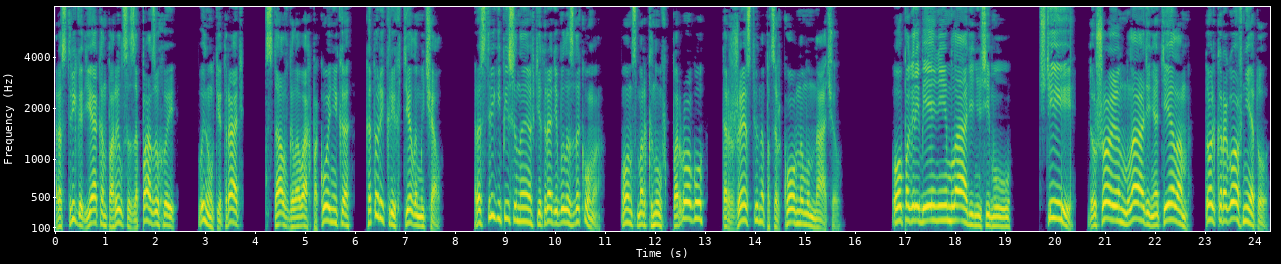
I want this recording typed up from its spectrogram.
Растрига дьякон порылся за пазухой, вынул тетрадь, встал в головах покойника, который кряхтел и мычал. Растриги, писанное в тетради, было знакомо. Он, сморкнув к порогу, торжественно по-церковному начал. «О погребении младенью сему! Чти! Душой он младень, а телом только рогов нету,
